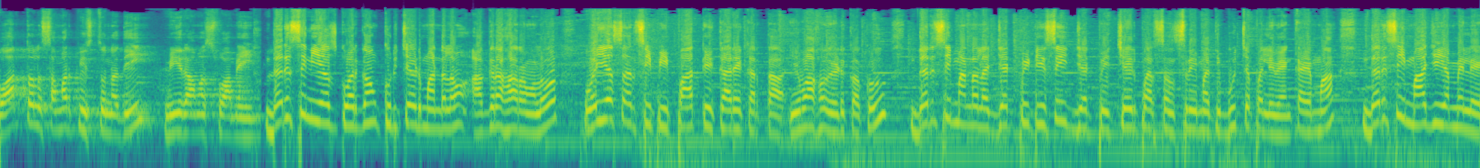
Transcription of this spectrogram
వార్తలు సమర్పిస్తున్నది మీ రామస్వామి. దర్శి నియోజకవర్గం కురిచేడు మండలం అగ్రహారంలో వైఎస్ఆర్సీపీ పార్టీ కార్యకర్త వివాహ వేడుకకు దర్శి మండల ZPTC ZP chairperson Shrimati Buchepalli Venkayamma Darsi మాజీ ఎమ్మెల్యే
